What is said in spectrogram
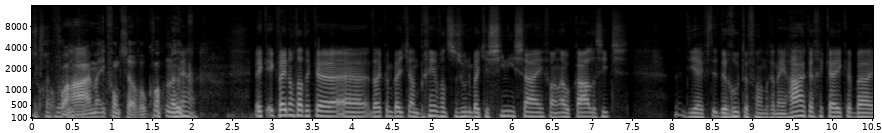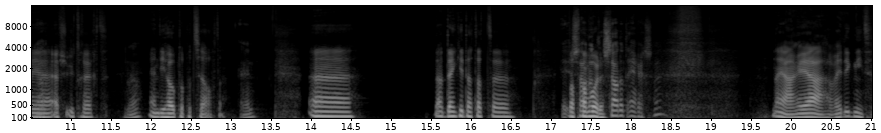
het voor haar, maar ik vond het zelf ook gewoon leuk. Ja. Ik, ik weet nog dat ik, dat ik een beetje aan het begin van het seizoen een beetje cynisch zei van, oh, Kalesic, die heeft de route van René Haken gekeken bij FC Utrecht. En die hoopt op hetzelfde. En? Nou, denk je dat dat uh, wat zou worden? Zou dat erg zijn? Nou ja, ja weet ik niet.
